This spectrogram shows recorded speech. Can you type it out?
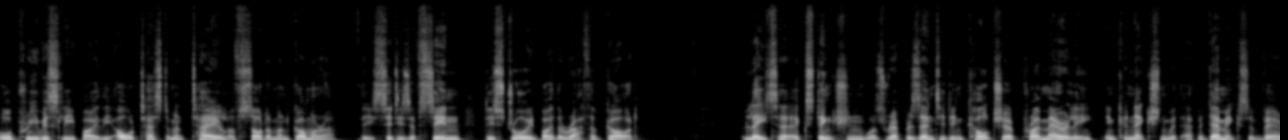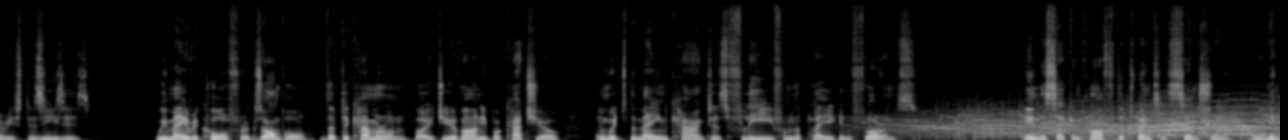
or previously by the Old Testament tale of Sodom and Gomorrah, the cities of sin destroyed by the wrath of God. Later, extinction was represented in culture primarily in connection with epidemics of various diseases. We may recall, for example, the Decameron by Giovanni Boccaccio, in which the main characters flee from the plague in Florence. In the second half of the 20th century, we link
